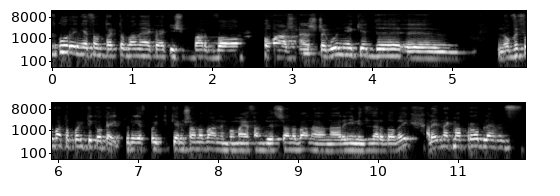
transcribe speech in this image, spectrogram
z góry nie są traktowane jako jakieś bardzo poważne, szczególnie kiedy yy, no, wysuwa to polityk, OK, który jest politykiem szanowanym, bo Maja Sandu jest szanowana na arenie międzynarodowej, ale jednak ma problem z,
